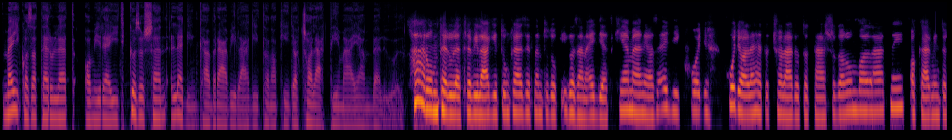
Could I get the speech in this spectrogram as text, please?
Melyik az a terület, amire így közösen leginkább rávilágítanak így a család témáján belül? Három területre világítunk rá, ezért nem tudok igazán egyet kiemelni. Az egyik, hogy hogyan lehet a családot a társadalomban látni, akár mint a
